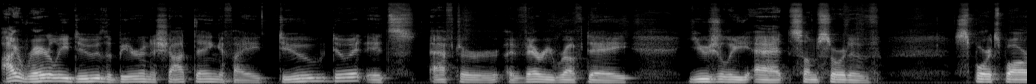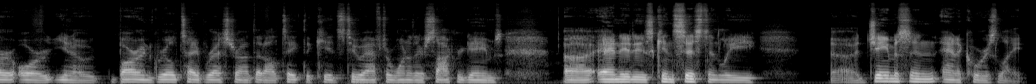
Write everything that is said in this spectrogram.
I rarely do the beer in a shot thing. If I do do it, it's after a very rough day, usually at some sort of sports bar or, you know, bar and grill type restaurant that I'll take the kids to after one of their soccer games. Uh, and it is consistently uh, Jameson and a Coors Light.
